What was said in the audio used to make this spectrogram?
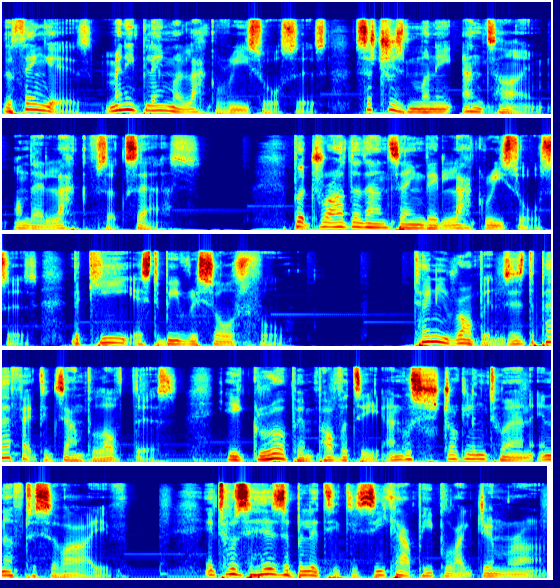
The thing is, many blame a lack of resources, such as money and time, on their lack of success. but rather than saying they lack resources, the key is to be resourceful. Tony Robbins is the perfect example of this. He grew up in poverty and was struggling to earn enough to survive. It was his ability to seek out people like Jim Rohn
